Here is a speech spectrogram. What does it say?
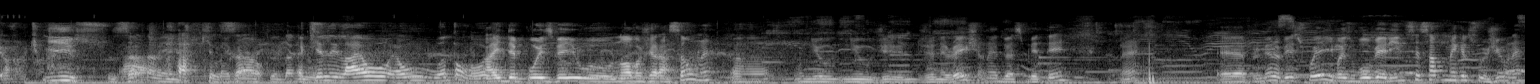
Eu vou te Isso, exatamente. Ah, que legal. Exato, aquele lá é o, é o antológico. Aí depois veio o Nova Geração, né? Aham. O New, New Ge- Generation, né? Do SBT, né? É, a primeira vez foi aí, mas o Wolverine, você sabe como é que ele surgiu, né?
